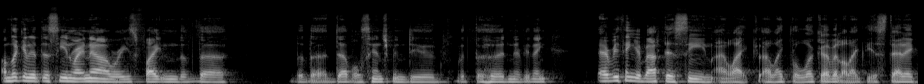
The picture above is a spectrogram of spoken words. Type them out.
I'm looking at the scene right now where he's fighting the the, the the devil's henchman dude with the hood and everything. Everything about this scene I like. I like the look of it. I like the aesthetic.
